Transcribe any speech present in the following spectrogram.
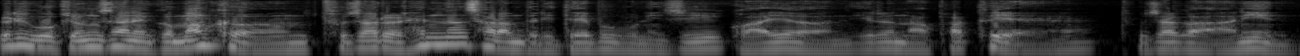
그리고 경산에 그만큼 투자를 했는 사람들이 대부분이지 과연 이런 아파트에 투자가 아닌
